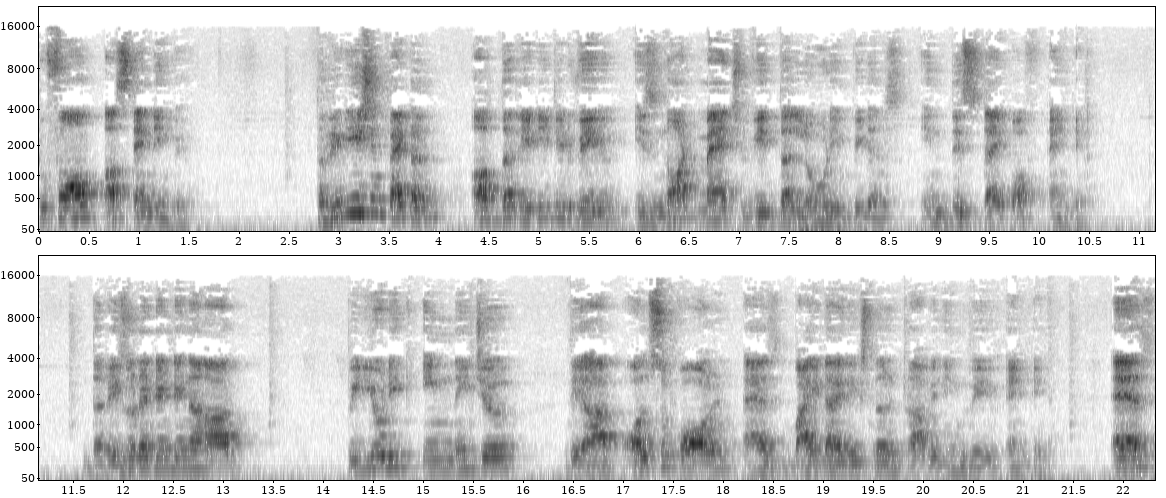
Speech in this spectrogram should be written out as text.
to form a standing wave. The radiation pattern of the radiated wave is not matched with the load impedance in this type of antenna. The resonant antenna are periodic in nature. They are also called as bidirectional traveling wave antenna as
